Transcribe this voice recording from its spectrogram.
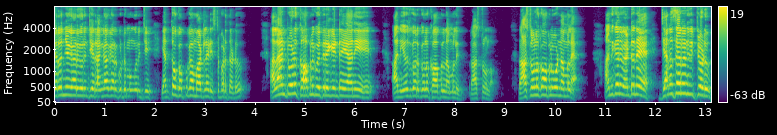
చిరంజీవి గారి గురించి రంగా గారి కుటుంబం గురించి ఎంతో గొప్పగా మాట్లాడి ఇష్టపడతాడు. అలాంటి వాడు కాపులకు వ్యతిరేకేంటయ్యా అని ఆ నియోజకవర్గంలో కాపులు నమ్మలేదు రాష్ట్రంలో. రాష్ట్రంలో కాపులు కూడా నమ్మలే. అందుకని వెంటనే జనసేనని తిట్టాడు.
